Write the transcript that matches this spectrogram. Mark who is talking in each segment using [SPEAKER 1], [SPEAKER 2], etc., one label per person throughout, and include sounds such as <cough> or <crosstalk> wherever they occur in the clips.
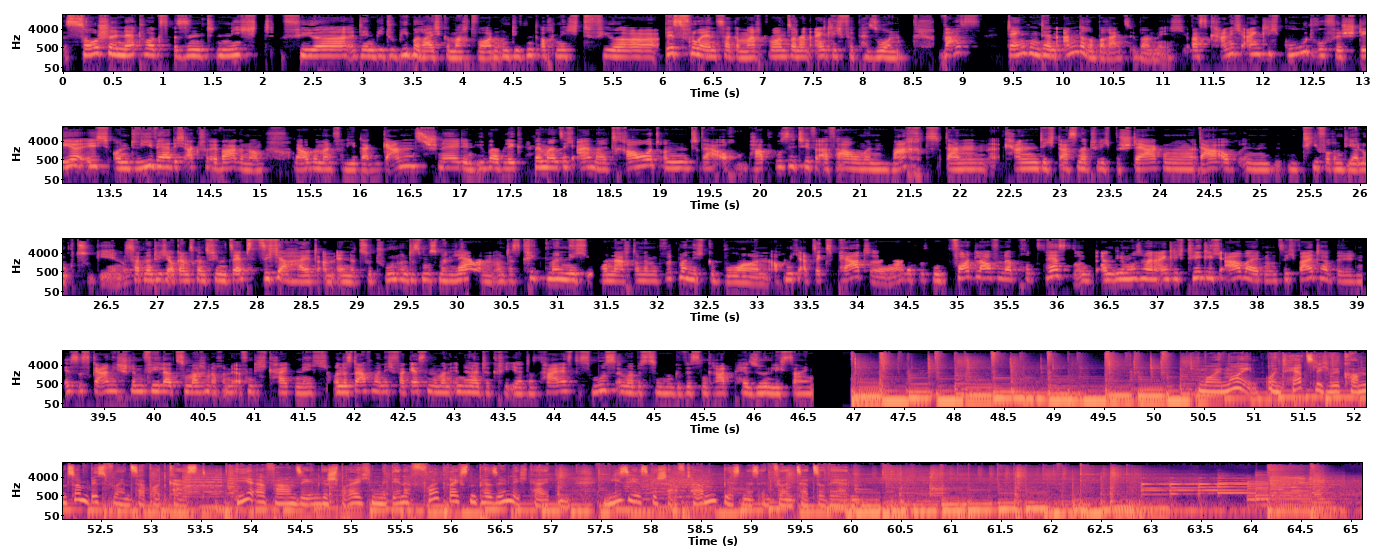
[SPEAKER 1] Social Networks sind nicht für den B2B-Bereich gemacht worden und die sind auch nicht für Bisfluencer gemacht worden, sondern eigentlich für Personen. Was denken denn andere bereits über mich? Was kann ich eigentlich gut? Wofür stehe ich? Und wie werde ich aktuell wahrgenommen? Ich glaube, man verliert da ganz schnell den Überblick. Wenn man sich einmal traut und da auch ein paar positive Erfahrungen macht, dann kann dich das natürlich bestärken, da auch in einen tieferen Dialog zu gehen. Es hat natürlich auch ganz, ganz viel mit Selbstsicherheit am Ende zu tun und das muss man lernen und das kriegt man nicht über Nacht und damit wird man nicht geboren, auch nicht als Experte. Ja? Das ist ein fortlaufender Prozess und an dem muss man eigentlich täglich arbeiten und sich weiterbilden. Es ist gar nicht schlimm, Fehler zu machen, auch in der Öffentlichkeit nicht. Und das darf man nicht vergessen, wenn man Inhalte kreiert. Das heißt, es muss immer bis zu einem gewissen Grad persönlich sein.
[SPEAKER 2] Moin Moin und herzlich willkommen zum Bisfluencer Podcast. Hier erfahren Sie in Gesprächen mit den erfolgreichsten Persönlichkeiten, wie sie es geschafft haben, Business Influencer zu werden.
